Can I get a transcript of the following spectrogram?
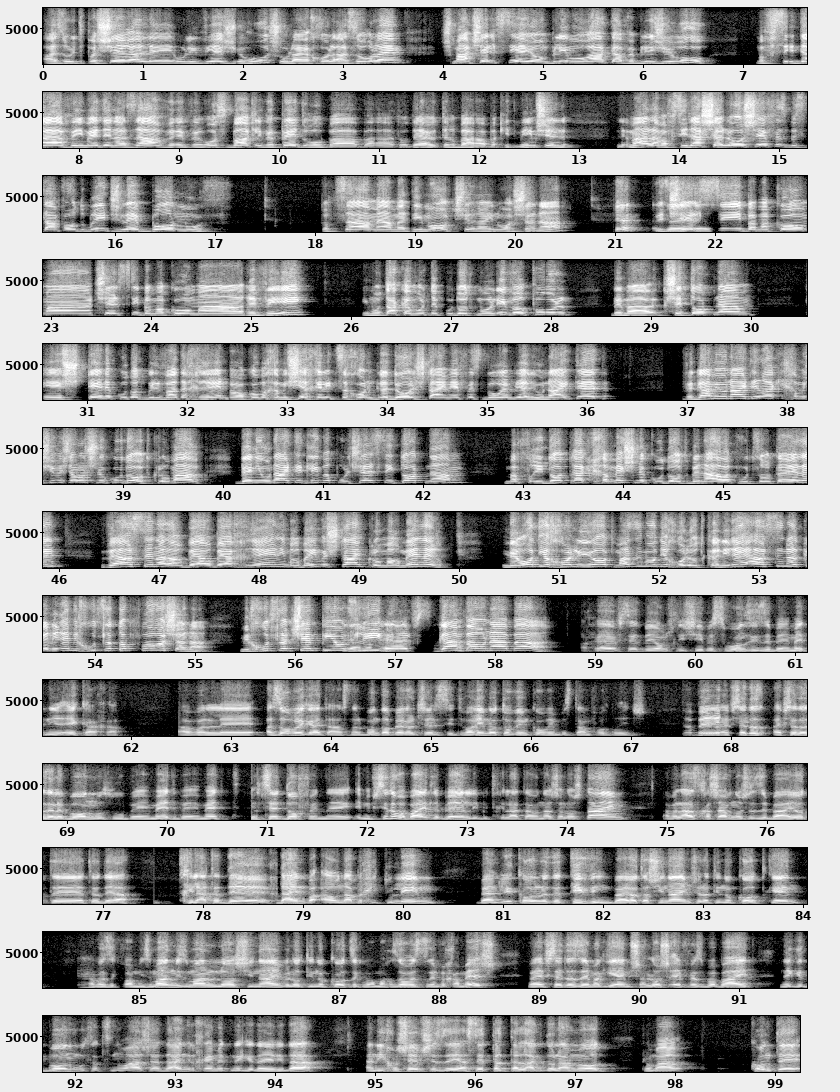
אז הוא התפשר על אה, אוליביה ז'ירו, שאולי יכול לעזור להם. שמע, צ'לסי היום בלי מורטה ובלי ז'ירו, מפסידה ועם עדן עזר ו- ורוס ברקלי ופדרו, ב- ב- אתה יודע, יותר בקדמיים של למעלה, מפסידה 3-0 בסטמפורד ברידג' לבורנמוס. תוצאה מהמדהימות שראינו השנה. כן. וצ'לסי זה... במקום, ה... במקום הרביעי, עם אותה כמות נקודות כמו ליברפול, במה... כשטוטנאם אה, שתי נקודות בלבד אחריהן, במקום החמישי אחרי ניצחון גדול 2-0 בוומבלי על יונייטד, וגם יונייטד רק 53 נקודות, כלומר בין יונייטד, ליברפול, צ'לסי, טוטנאם, מפרידות רק חמש נקודות בין ארבע הקבוצות האלה, וארסנל הרבה הרבה אחריהן עם 42, כלומר מלר, מאוד יכול להיות, מה זה מאוד יכול להיות? כנראה ארסנל כנראה מחוץ לטופ 4 השנה, מחוץ לצ'מפיונס כן, ליג, גם בעונה הבאה. אחרי ההפסד ביום שלישי בסוונזי זה באמת נראה ככה. אבל uh, עזוב רגע את הארסנל, בוא נדבר על צ'לסי, דברים לא טובים קורים בסטמפורד ברידג'. אה, ההפסד, הזה, ההפסד הזה לבורנמוס הוא באמת באמת יוצא דופן. אה, הם הפסידו בבית לברנלי בתחילת העונה 3-2, אבל אז חשבנו שזה בעיות, אתה יודע, תחילת הדרך, עדיין העונה בחיתולים, באנגלית קוראים לזה teething, בעיות השיניים של התינוקות, כן? כן? אבל זה כבר מזמן מזמן לא שיניים ולא תינוקות, זה כבר מחזור 25, וההפסד הזה מגיע עם 3-0 בבית נגד בורנמות' הצנועה שעדיין נלחמת נגד הירידה. אני חושב שזה יעשה טלטלה גדולה מאוד. כלומר, קונטה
